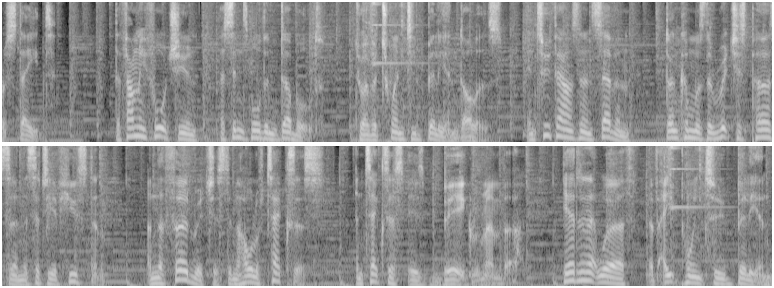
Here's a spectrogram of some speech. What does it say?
estate. The family fortune has since more than doubled to over $20 billion. In 2007, Duncan was the richest person in the city of Houston and the third richest in the whole of Texas. And Texas is big, remember. He had a net worth of $8.2 billion.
